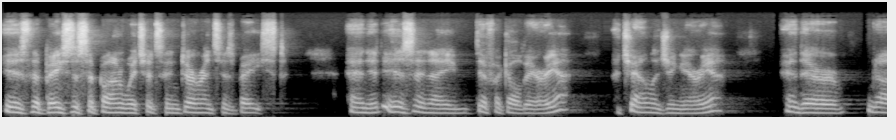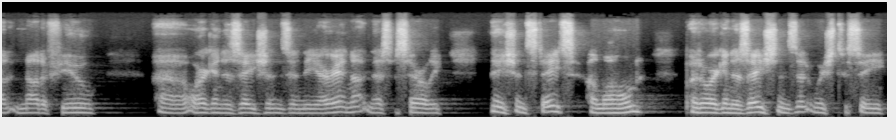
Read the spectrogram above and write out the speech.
is the basis upon which its endurance is based. And it is in a difficult area, a challenging area. And there are not, not a few uh, organizations in the area, not necessarily nation states alone, but organizations that wish to see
